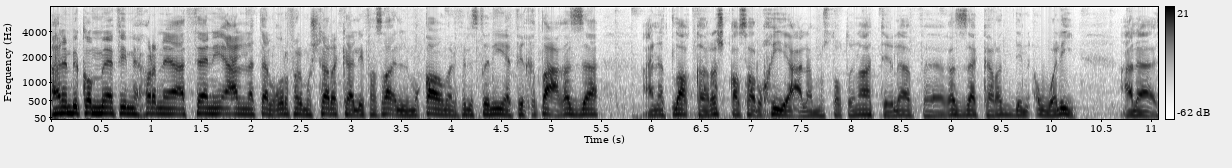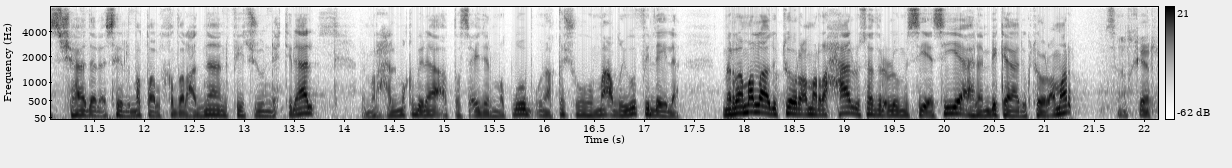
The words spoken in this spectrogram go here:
أهلا بكم في محورنا الثاني أعلنت الغرفة المشتركة لفصائل المقاومة الفلسطينية في قطاع غزة عن إطلاق رشقة صاروخية على مستوطنات غلاف غزة كرد أولي على استشهاد الأسير البطل خضر عدنان في سجون الاحتلال. المرحلة المقبلة التصعيد المطلوب أناقشه مع ضيوف الليلة. من رام الله دكتور عمر رحال أستاذ العلوم السياسية. أهلا بك دكتور عمر. مساء الخير.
